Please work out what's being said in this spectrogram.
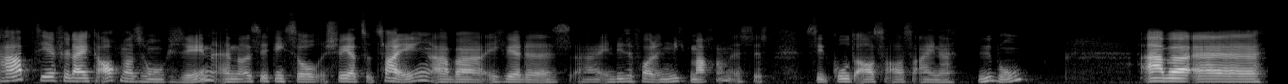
habt ihr vielleicht auch mal so gesehen. Es ist nicht so schwer zu zeigen, aber ich werde es äh, in dieser Folge nicht machen. Es ist, sieht gut aus aus einer Übung. Aber äh,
